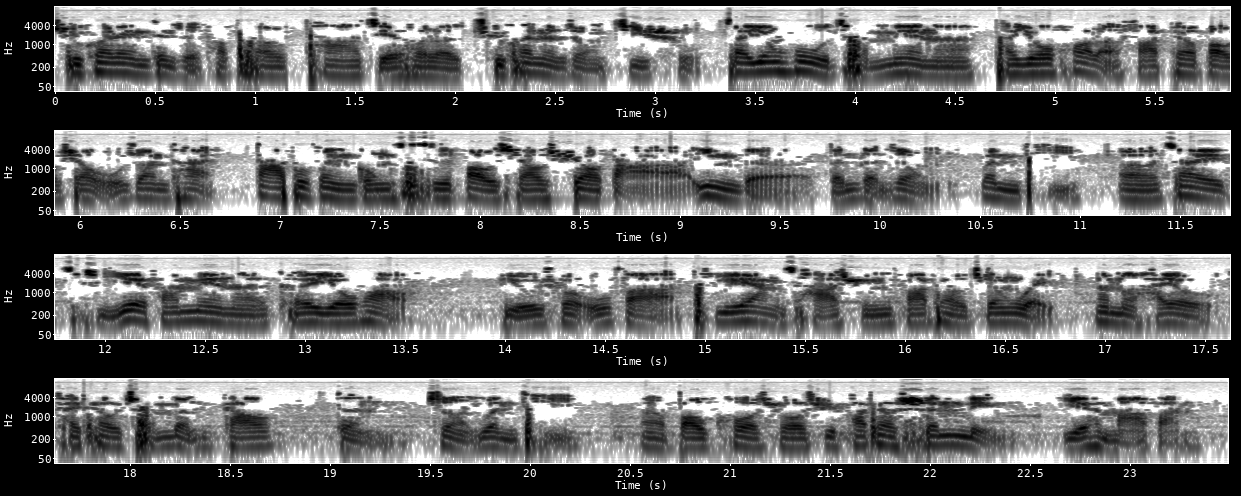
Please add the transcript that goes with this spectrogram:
区块链电子发票，它结合了区块链这种技术，在用户层面呢，它优化了发票报销无状态，大部分公司报销需要打印的等等这种问题。呃，在企业方面呢，可以优化，比如说无法批量查询发票真伪，那么还有开票成本高等这种问题。呃，包括说去发票申领也很麻烦。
